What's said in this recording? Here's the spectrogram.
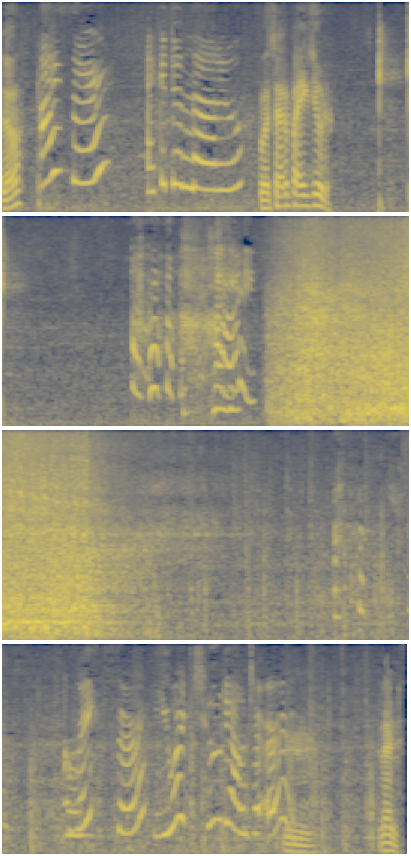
హలో హాయ్ సార్ ఎక్కడున్నారు? ఓసారి పైకి చూడు. Hi Great, sir. You are too down to earth. మ్మ్. రండి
